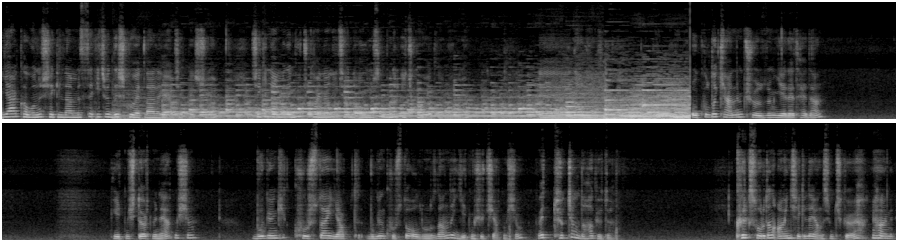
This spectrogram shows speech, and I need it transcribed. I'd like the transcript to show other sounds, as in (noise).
Yer kabuğunun şekillenmesi iç ve dış kuvvetlerle gerçekleşiyor. Şekillenmede güç kaynağını içeride alıyorsa bunlar iç kuvvetler oluyor. Ee? Okulda kendim çözdüm YDT'den. 74 mi yapmışım? Bugünkü kursta yaptı, bugün kursta olduğumuzdan da 73 yapmışım. Ve Türkçem daha kötü. 40 sorudan aynı şekilde yanlışım çıkıyor. (laughs) yani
